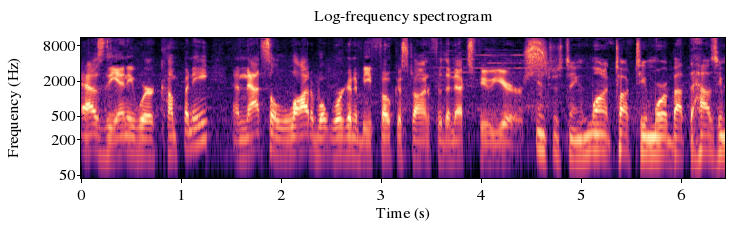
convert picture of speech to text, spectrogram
as the Anywhere company. And that's a lot of what we're going to be focused on for the next few years. Interesting. I want to talk to you more about the housing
